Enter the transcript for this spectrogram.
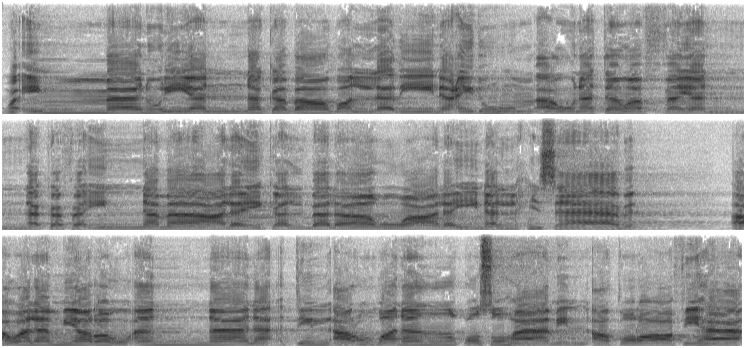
واما نرينك بعض الذي نعدهم أو نتوفينك فانما عليك البلاغ وعلينا الحساب اولم يروا أنا ناتي الأرض ننقصها من اطرافها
